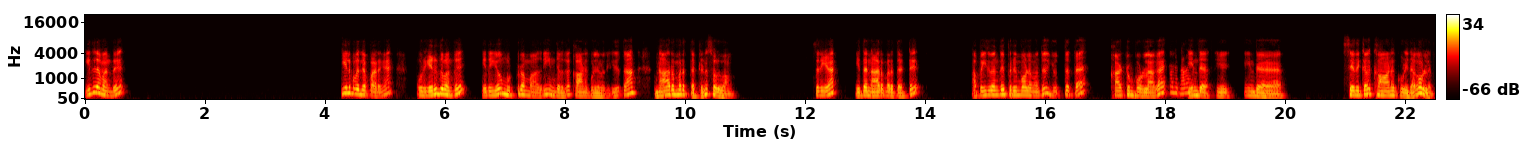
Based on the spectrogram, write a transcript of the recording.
இதுல வந்து கீழ் பகுதியில பாருங்க. ஒரு எருது வந்து எதையோ முற்ற மாதிரி இந்த இடத்துல காணக்கூடியது. இதுதான் நார்மர தட்டுன்னு சொல்லுவாங்க. சரியா? இதுதான் நார்மர தட்டு. அப்ப இது வந்து பெரும்பாலும் வந்து யுத்தத்தை காட்டும் பொருளாக இந்த இந்த செதுக்கல் காணக்கூடியதாக உள்ளது.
